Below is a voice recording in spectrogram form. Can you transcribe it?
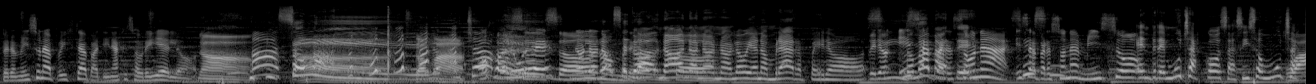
Pero me hizo una pista de patinaje sobre hielo. No. Ah, sí. Toma. Ojo, Lourdes, no lo sé nombre. No, no, no, no, no lo voy a nombrar, pero. Pero sí, esa persona, esa sí. persona me hizo. Entre muchas cosas, hizo muchas Wow.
